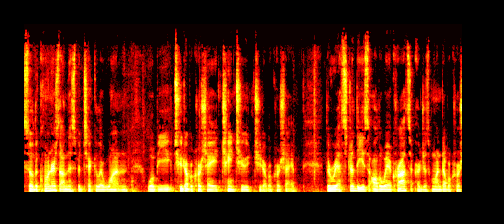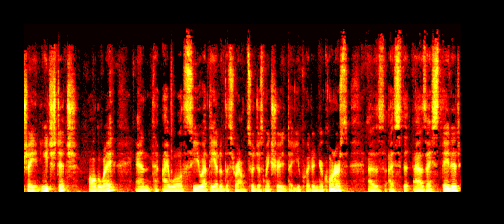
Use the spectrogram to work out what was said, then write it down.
So the corners on this particular one will be two double crochet, chain two, two double crochet. The rest of these all the way across are just one double crochet in each stitch all the way. And I will see you at the end of this round. So just make sure that you put in your corners as I, as I stated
